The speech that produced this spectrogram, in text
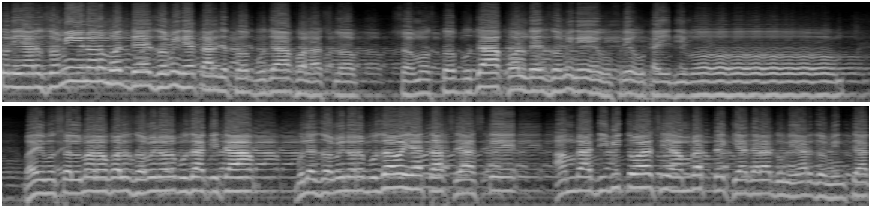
দুনিয়ার জমিনের মধ্যে জমিনে তার যত বোঝা আসলো, সমস্ত বোঝা ফলে জমিনে উপরে উঠাই দিব। ভাই, মুসলমান সকল জমিনের বোঝা কিতা বলে, জমিনের বোঝা হইয়া থাকছে আজকে আমরা জীবিত আছি আমরা থেকে যারা দুনিয়ার জমিন ত্যাগ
